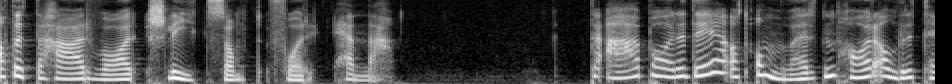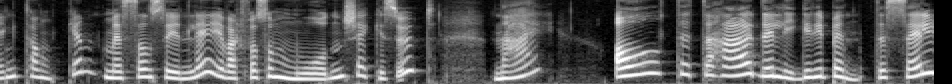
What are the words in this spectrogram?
at dette her var slitsomt for henne. Det er bare det at omverdenen har aldri tenkt tanken, mest sannsynlig, i hvert fall så må den sjekkes ut. Nei, Alt dette her, det ligger i Bente selv,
